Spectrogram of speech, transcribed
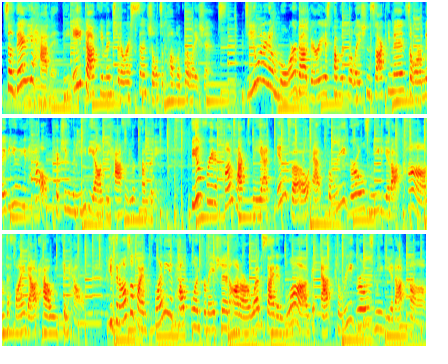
So, there you have it the eight documents that are essential to public relations. Do you want to know more about various public relations documents, or maybe you need help pitching the media on behalf of your company? Feel free to contact me at info at threegirlsmedia.com to find out how we can help. You can also find plenty of helpful information on our website and blog at threegirlsmedia.com.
